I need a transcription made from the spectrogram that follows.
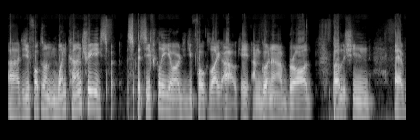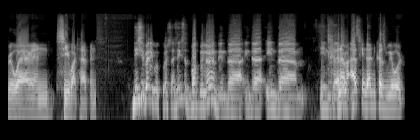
uh, did you focus on one country sp specifically or did you focus like ah okay i'm gonna abroad publishing everywhere and see what happens? This is a very good question. I think that what we learned in the in the in the um, in the and i'm asking that because we were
